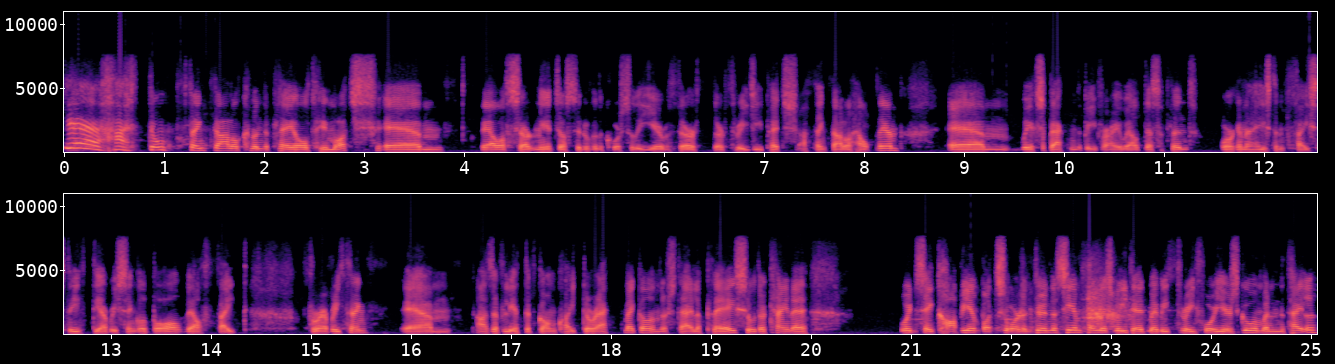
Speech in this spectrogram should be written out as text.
Yeah, I don't think that'll come into play all too much. Um, they'll have certainly adjusted over the course of the year with their, their 3G pitch. I think that'll help them. Um, we expect them to be very well disciplined, organised, and feisty to every single ball. They'll fight for everything. Um, as of late, they've gone quite direct, Michael, in their style of play. So they're kind of, wouldn't say copying, but sort of doing the same thing as we did maybe three, four years ago and winning the title.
